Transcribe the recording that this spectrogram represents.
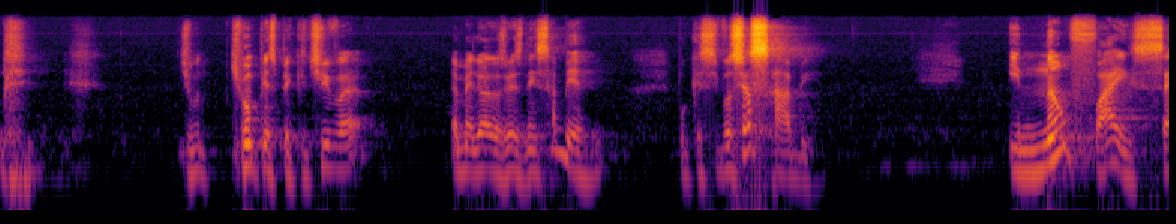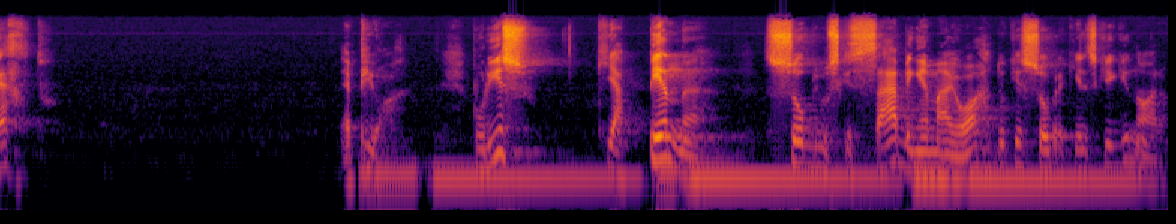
de uma perspectiva, é melhor às vezes nem saber. Porque se você sabe e não faz certo, é pior. Por isso que a pena sobre os que sabem é maior do que sobre aqueles que ignoram.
